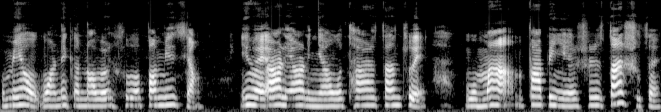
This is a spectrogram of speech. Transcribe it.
我没有往那个脑萎缩方面想，因为二零二零年我才二十三岁，我妈发病也是三十岁，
